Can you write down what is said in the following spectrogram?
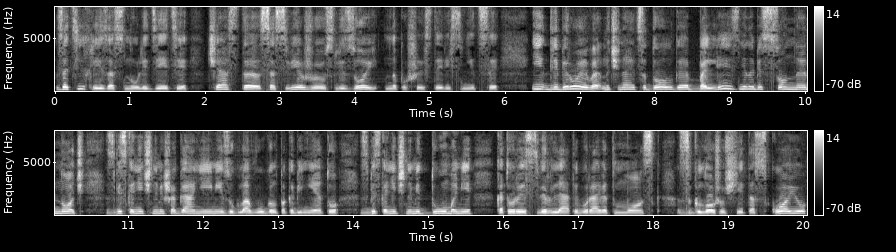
Затихли и заснули дети, часто со свежую слезой на пушистой реснице. И для Бероева начинается долгая, болезненно бессонная ночь с бесконечными шаганиями из угла в угол по кабинету, с бесконечными думами, которые сверлят и буравят мозг, с гложущей тоскою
